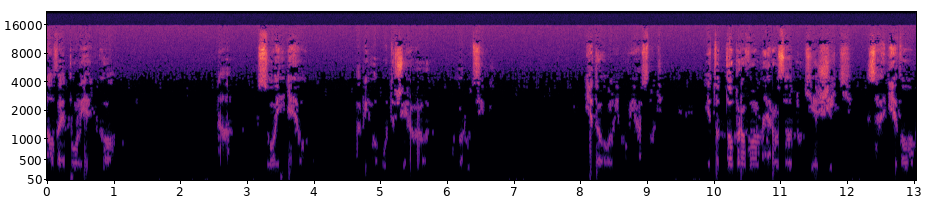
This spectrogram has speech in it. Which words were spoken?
nové polienko svoj hnev, aby ho udržiaval horúcim. Nedovolí mu vyhasnúť. Je to dobrovoľné rozhodnutie žiť s hnevom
